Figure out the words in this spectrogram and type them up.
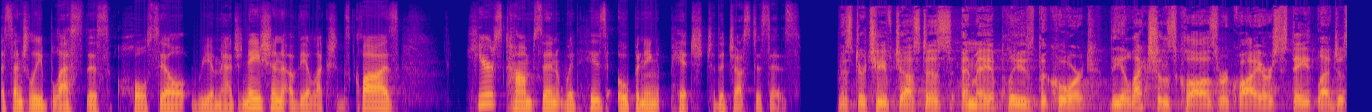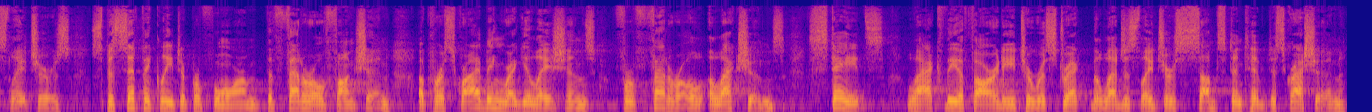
essentially bless this wholesale reimagination of the Elections Clause. Here's Thompson with his opening pitch to the justices. Mr. Chief Justice, and may it please the Court, the Elections Clause requires state legislatures specifically to perform the federal function of prescribing regulations for federal elections. States lack the authority to restrict the legislature's substantive discretion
